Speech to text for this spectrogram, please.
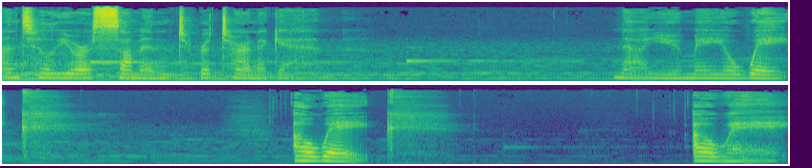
until you are summoned to return again. Now you may awake, awake, awake.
